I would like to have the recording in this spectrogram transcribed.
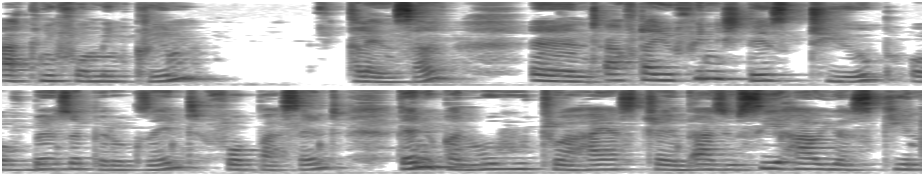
acne foaming cream cleanser and after you finish this tube of benzoyl peroxide 4% then you can move to a higher strength. As you see how your skin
